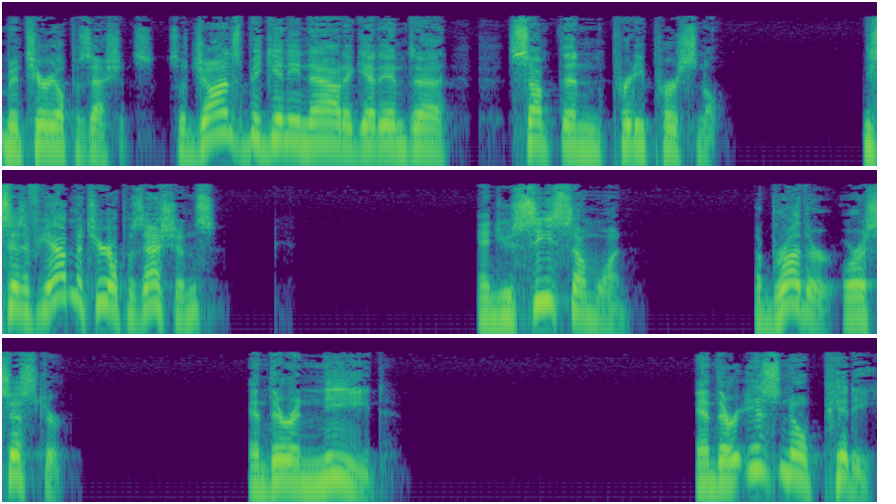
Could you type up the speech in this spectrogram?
material possessions. So John's beginning now to get into something pretty personal. He says if you have material possessions and you see someone, a brother or a sister, and they're in need, and there is no pity,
